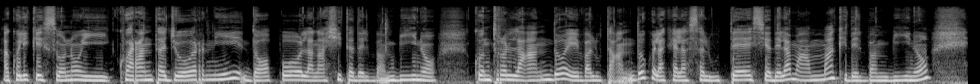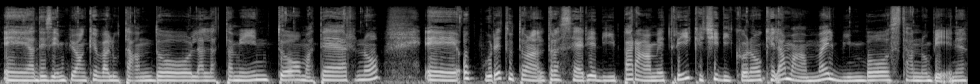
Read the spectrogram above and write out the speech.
a quelli che sono i 40 giorni dopo la nascita del bambino, controllando e valutando quella che è la salute sia della mamma che del bambino, ad esempio anche valutando l'allattamento materno, e, oppure tutta un'altra serie di parametri che ci dicono che la la mamma e il bimbo stanno bene.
